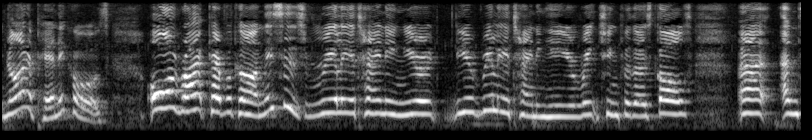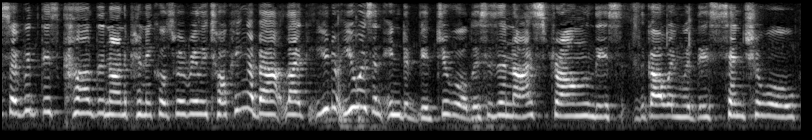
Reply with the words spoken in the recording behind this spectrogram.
Nine of Pentacles. All right, Capricorn, this is really attaining. You're you're really attaining here. You're reaching for those goals. Uh, and so with this card, the Nine of Pentacles, we're really talking about like you know you as an individual. This is a nice, strong. This going with this sensual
